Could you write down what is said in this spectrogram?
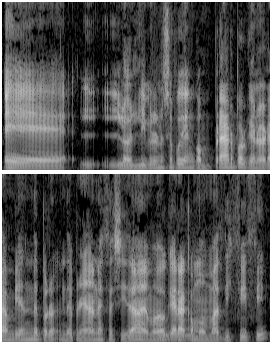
eh, los libros no se podían comprar porque no eran bien de, de primera necesidad, de modo que era como más difícil.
